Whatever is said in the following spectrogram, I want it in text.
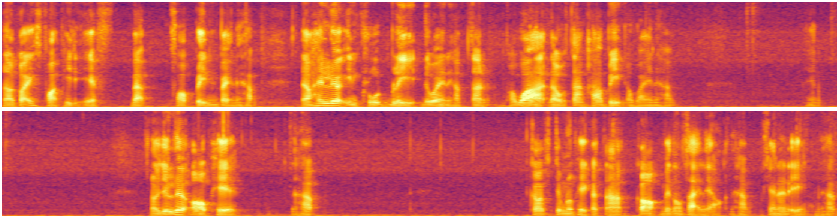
แล้วก็ export PDF แบบ for print ไปนะครับ แล้วให้เลือก include bleed ด้วยนะครับตอนเพราะว่าเราตั้งค่า bleed เอาไว้นะครับ เราจะเลือก all page นะครับ ก็จำนวนเพจก็ตามก็ไม่ต้องใส่แล้วนะครับ แค่นั้นเองนะครับ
